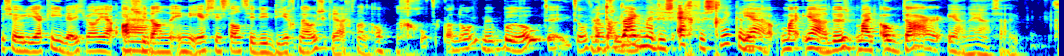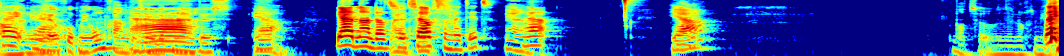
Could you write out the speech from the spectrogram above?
celiakie, weet je wel. Ja, als Ja. je dan in de eerste instantie die diagnose krijgt van... Oh mijn god, ik kan nooit meer brood eten. Of nou, dat, dat lijkt dingen. me dus echt verschrikkelijk. Ja, maar, ja, dus, maar ook daar, ja, nou ja, zij kan Zij- daar nu ja. heel goed mee omgaan Ja. natuurlijk. Maar dus, ja. Ja. Ja. Ja, nou, dat is Maar hetzelfde dat- met dit. Ja. Ja. Wat zullen we er nog meer?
